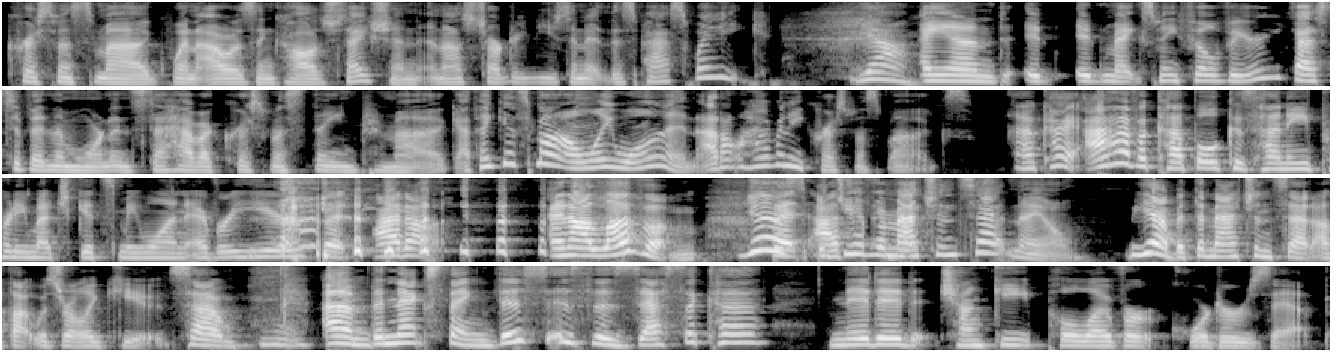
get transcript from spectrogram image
Christmas mug when I was in College Station, and I started using it this past week. Yeah. And it it makes me feel very festive in the mornings to have a Christmas themed mug. I think it's my only one. I don't have any Christmas mugs. Okay. I have a couple because Honey pretty much gets me one every year, but I don't, and I love them. Yes, But but, I- you have a matching set now. Yeah, but the matching set I thought was really cute. So, Mhm. um, the next thing, this is the Zesica knitted chunky pullover quarter zip.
